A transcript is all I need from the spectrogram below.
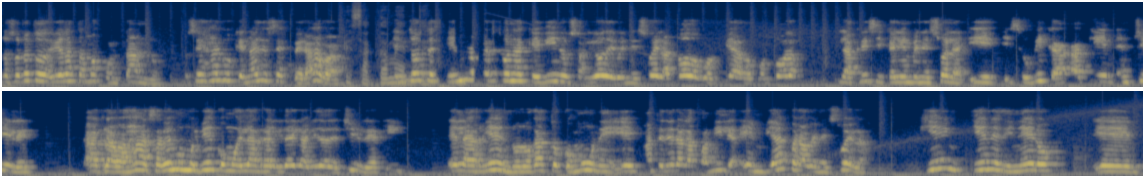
Nosotros todavía la estamos contando. Entonces es algo que nadie se esperaba. Exactamente. Entonces, si una persona que vino, salió de Venezuela todo golpeado, con todo, la crisis que hay en Venezuela y, se ubica aquí en, Chile a trabajar, sabemos muy bien cómo es la realidad y la vida de Chile aquí. El arriendo, los gastos comunes, mantener a la familia, enviar para Venezuela. ¿Quién tiene dinero? Eh,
